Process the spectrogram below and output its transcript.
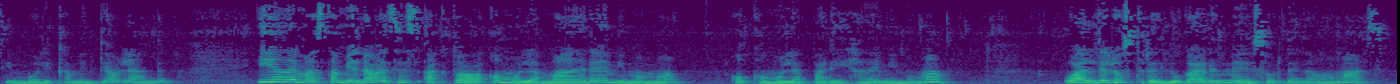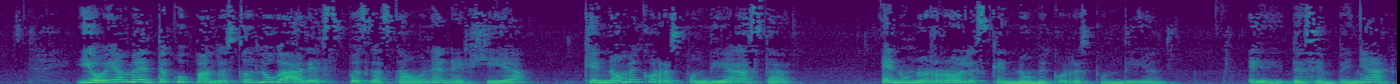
simbólicamente hablando, y además también a veces actuaba como la madre de mi mamá o como la pareja de mi mamá. ¿Cuál de los tres lugares me desordenaba más? Y obviamente ocupando estos lugares, pues gastaba una energía que no me correspondía gastar en unos roles que no me correspondían eh, desempeñar.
